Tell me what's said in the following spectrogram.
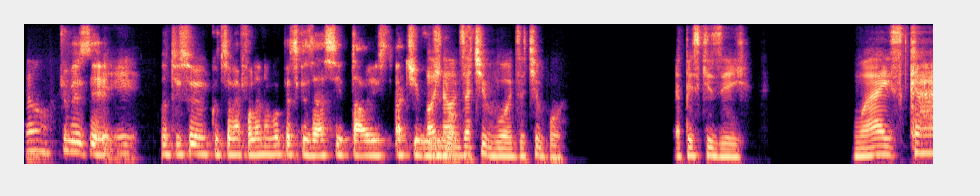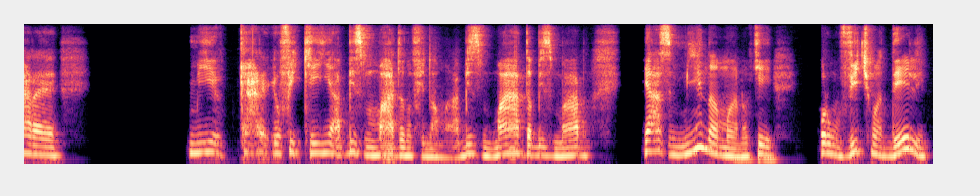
Não, Deixa eu ver se. É, Enquanto isso, enquanto você vai falando, eu vou pesquisar se tal ativo Olha, de não, novo. desativou, desativou. Já pesquisei. Mas, cara. Me, cara, eu fiquei abismado no final, mano. Abismado, abismado. E as minas, mano, que foram vítimas dele,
